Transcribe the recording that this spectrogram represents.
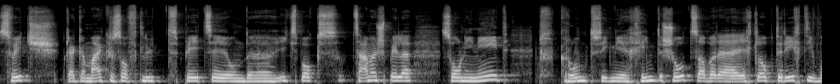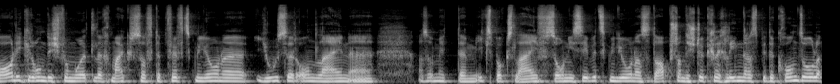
Switch gegen Microsoft-Leute PC und äh, Xbox zusammenspielen. Sony nicht. Der Grund ist irgendwie Kinderschutz, aber äh, ich glaube, der richtige, wahre Grund ist vermutlich, Microsoft hat 50 Millionen User online, äh, also mit dem Xbox Live, Sony 70 Millionen, also der Abstand ist ein Stückchen kleiner als bei der Konsole.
